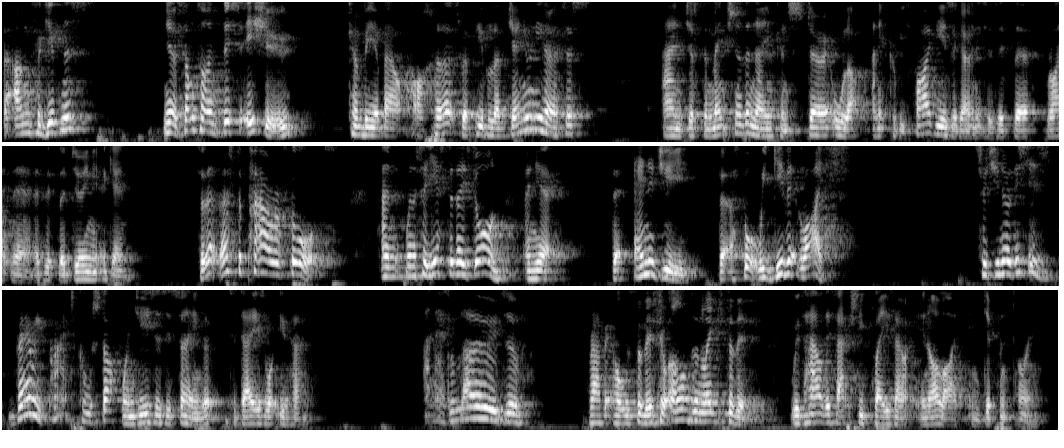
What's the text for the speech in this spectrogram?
the unforgiveness? You know, sometimes this issue can be about our hurts where people have genuinely hurt us and just the mention of the name can stir it all up and it could be five years ago and it's as if they're right there, as if they're doing it again. So that, that's the power of thoughts. And when I say yesterday's gone, and yet the energy that a thought, we give it life. So, you know, this is very practical stuff when Jesus is saying, look, today is what you have. And there's loads of rabbit holes to this, or arms and legs to this, with how this actually plays out in our life in different times.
